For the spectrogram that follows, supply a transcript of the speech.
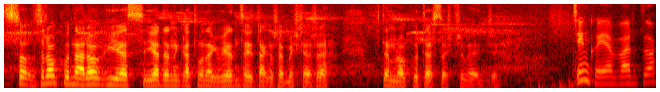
Co, z roku na rok jest jeden gatunek więcej, także myślę, że w tym roku też coś przybędzie. Dziękuję bardzo.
